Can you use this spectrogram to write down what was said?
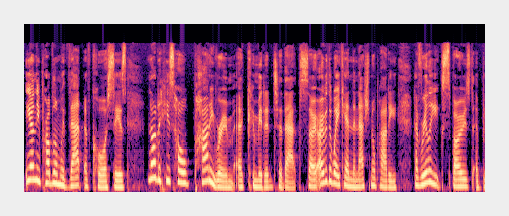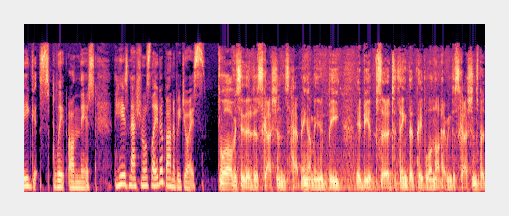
The only problem with that, of course, is not his whole party room are committed to that. So over the weekend, the National Party have really exposed a big split on this. Here's Nationals leader Barnaby Joyce. Well, obviously there are discussions happening. I mean, it'd be it'd be absurd to think that people are not having discussions, but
